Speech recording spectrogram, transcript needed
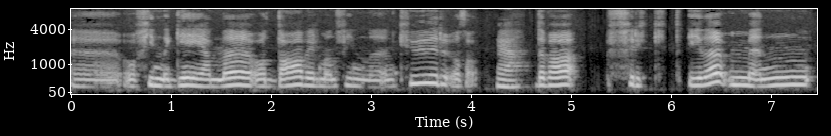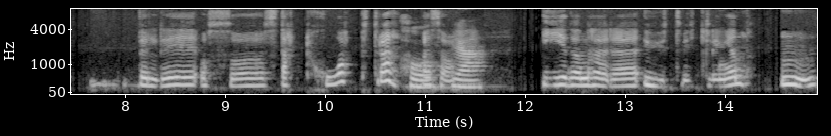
eh, å finne genet, og da vil man finne en kur og sånn. ja. Det var frykt i det, men veldig også sterkt håp, tror jeg. Håp, Altså, Ja. I den her utviklingen. Mm.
